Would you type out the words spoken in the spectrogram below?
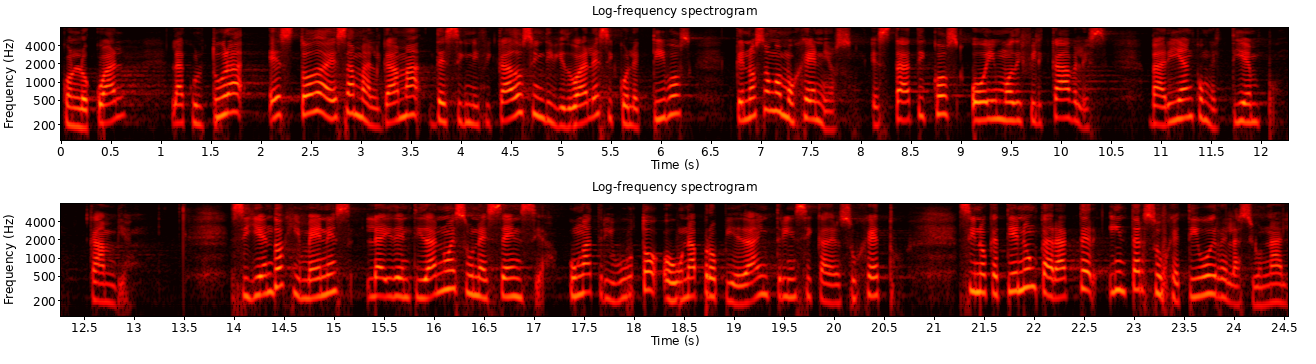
con lo cual la cultura es toda esa amalgama de significados individuales y colectivos que no son homogéneos, estáticos o inmodificables, varían con el tiempo, cambian. Siguiendo a Jiménez, la identidad no es una esencia, un atributo o una propiedad intrínseca del sujeto, sino que tiene un carácter intersubjetivo y relacional.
